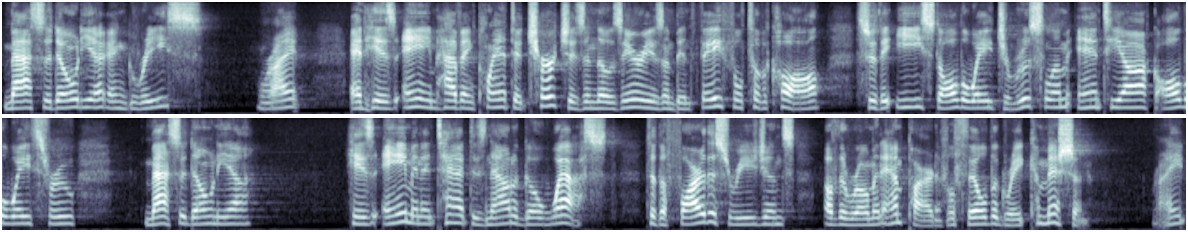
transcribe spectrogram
Macedonia and Greece, right? And his aim, having planted churches in those areas and been faithful to the call through the east, all the way Jerusalem, Antioch, all the way through Macedonia, his aim and intent is now to go west to the farthest regions of the Roman Empire to fulfill the Great Commission, right?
